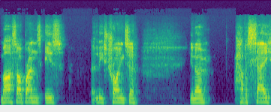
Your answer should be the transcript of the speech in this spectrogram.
Marcel Brands is at least trying to, you know, have a say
